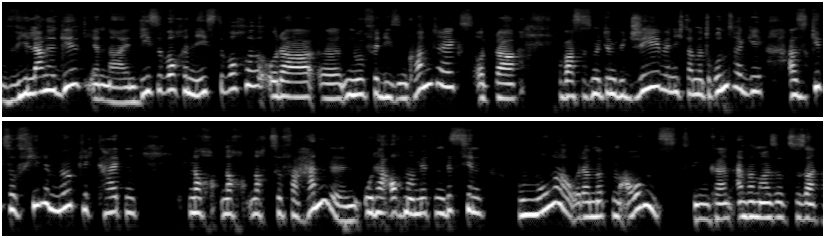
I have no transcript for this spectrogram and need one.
wie lange gilt ihr Nein? Diese Woche, nächste Woche oder äh, nur für diesen Kontext? Oder was ist mit dem Budget, wenn ich damit runtergehe? Also es gibt so viele Möglichkeiten, noch, noch, noch zu verhandeln oder auch mal mit ein bisschen Humor oder mit dem Augenzwinkern einfach mal so zu sagen,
